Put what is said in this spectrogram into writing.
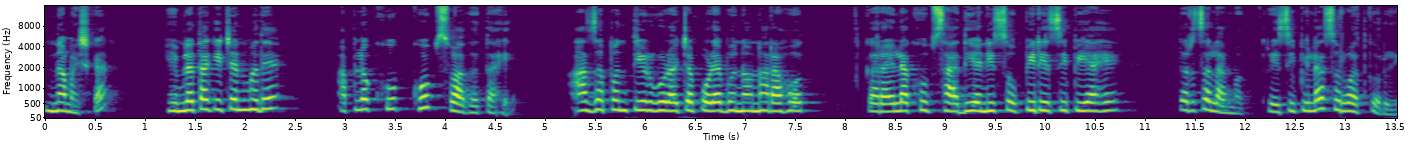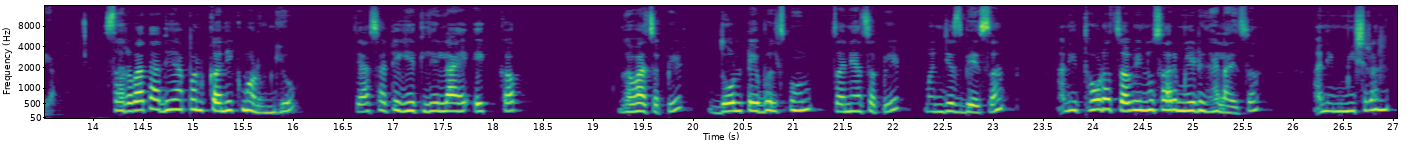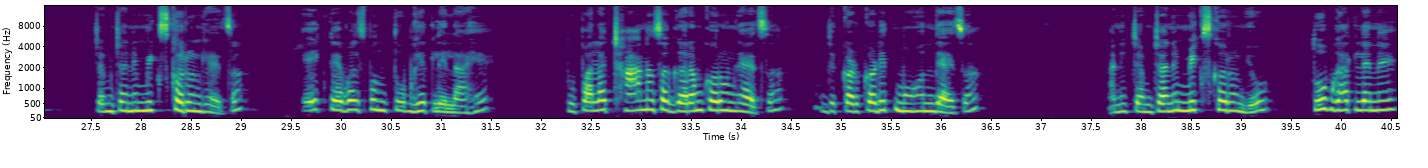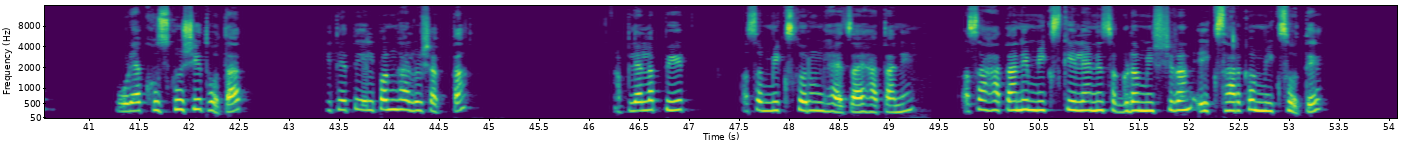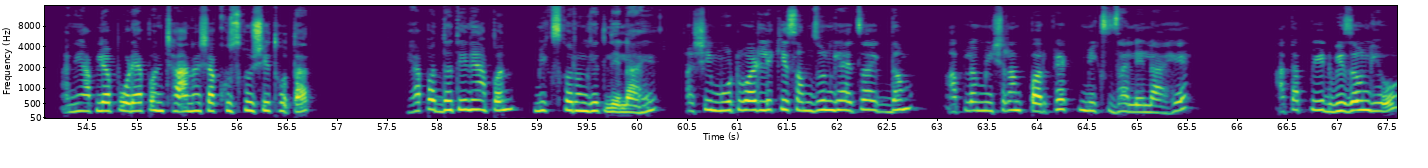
नमस्कार. हेमलता किचनमध्ये आपलं खूप खूप स्वागत आहे. आज आपण तिळगुळाच्या पोळ्या बनवणार आहोत. करायला खूप साधी आणि सोपी रेसिपी आहे. तर चला मग रेसिपीला सुरुवात करूया. सर्वात आधी आपण कणिक मळून घेऊ. त्यासाठी घेतलेलं आहे एक कप गव्हाचं पीठ दोन टेबलस्पून चण्याचं पीठ म्हणजेच बेसन आणि थोडं चवीनुसार मीठ घालायचं आणि मिश्रण चमच्याने मिक्स करून घ्यायचं. एक टेबलस्पून तूप घेतलेलं आहे. तुपाला छान असं गरम करून घ्यायचं. म्हणजे कडकडीत मोहन द्यायचं. आणि चमच्याने मिक्स करून घेऊ. तूप घातल्याने पोळ्या खुसखुशीत होतात. इथे तेल पण घालू शकता. आपल्याला पीठ असं मिक्स करून घ्यायचं आहे हाताने. असं हाताने मिक्स केल्याने सगळं मिश्रण एकसारखं मिक्स होते. आणि आपल्या पोळ्या पण छान अशा खुसखुशीत होतात. ह्या पद्धतीने आपण मिक्स करून घेतलेलं आहे. अशी मूठ वळली की समजून घ्यायचं एकदम आपलं मिश्रण परफेक्ट मिक्स झालेलं आहे. आता पीठ भिजवून घेऊ.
